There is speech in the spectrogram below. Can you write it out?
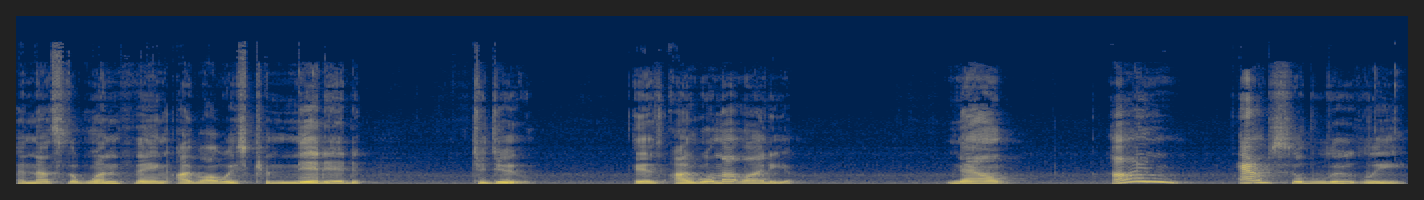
And that's the one thing I've always committed to do is I will not lie to you. Now, I'm absolutely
